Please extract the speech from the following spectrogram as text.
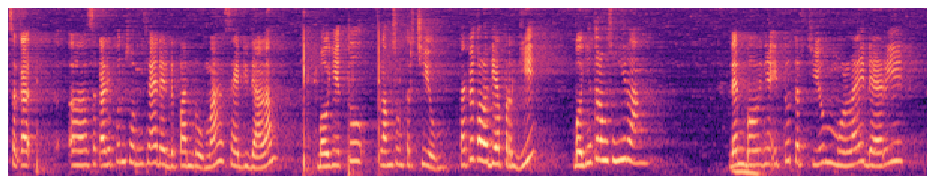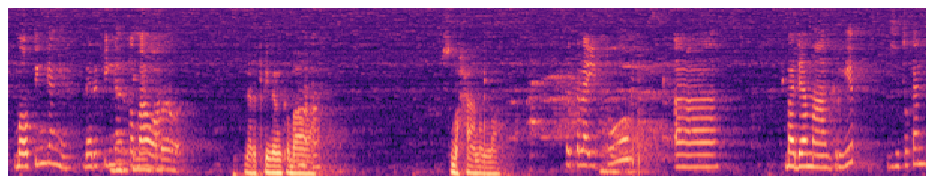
seka- eh, sekalipun suami saya ada di depan rumah, saya di dalam, baunya itu langsung tercium. Tapi kalau dia pergi, baunya itu langsung hilang. Dan baunya itu tercium mulai dari bau pinggang ya, dari pinggang ke bawah. Dari pinggang ke bawah. Subhanallah. Setelah itu eh pada maghrib di situ kan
